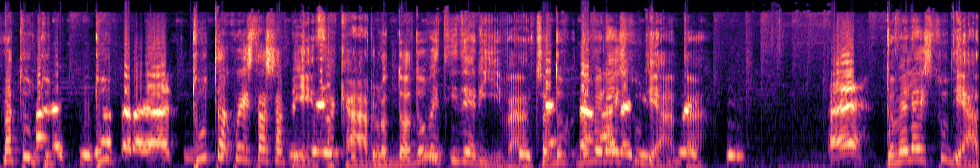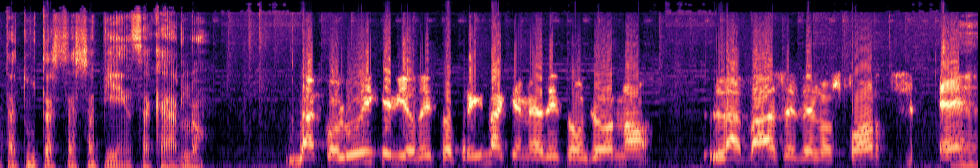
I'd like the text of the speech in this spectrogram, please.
Ma tu, tu- ragazzi, tutta questa sapienza, Carlo, da dove ti deriva? Cioè, do- dove l'hai studiata? Eh? Dove l'hai studiata tutta sta sapienza, Carlo? da colui che vi ho detto prima che mi ha detto un giorno la base dello sport è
